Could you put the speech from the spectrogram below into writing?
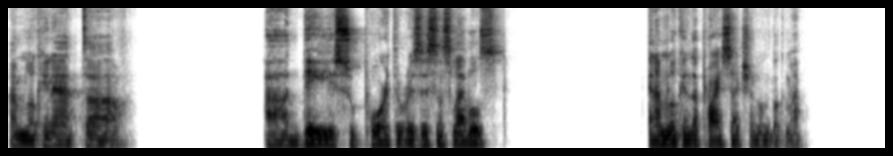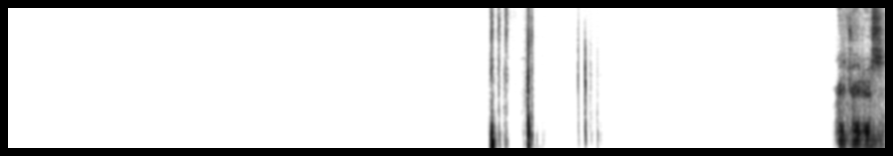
I'm looking at uh, uh, daily support or resistance levels. And I'm looking at the price section on Bookmap. Sorry, traders.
